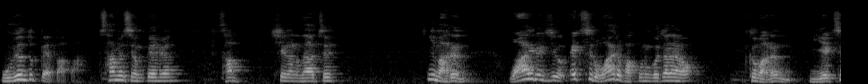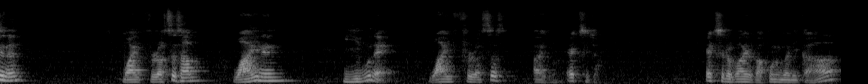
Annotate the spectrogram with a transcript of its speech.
우변도 빼봐봐. 3에서 0 빼면 3 시간 하나 나왔지? 이 말은 y를 지금 x로 y로 바꾸는 거잖아요. 그 말은 2x는 y 플러스 3 y는 2분의 y 플러스 아이고 x죠. x로 y로 바꾸는 거니까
